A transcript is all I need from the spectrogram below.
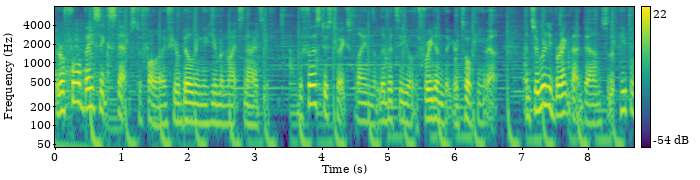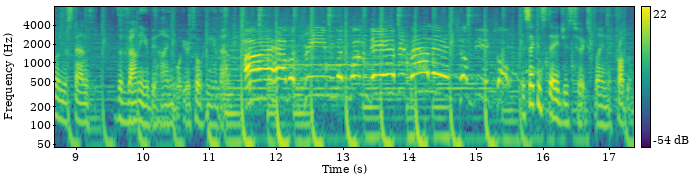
There are four basic steps to follow if you're building a human rights narrative. The first is to explain the liberty or the freedom that you're talking about, and to really break that down so that people understand the value behind what you're talking about. I have a dream that one day every valley shall be exalted. The second stage is to explain the problem,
